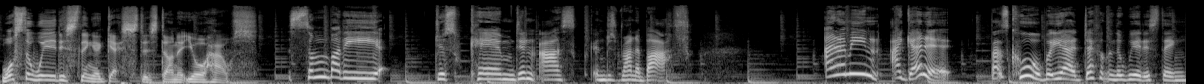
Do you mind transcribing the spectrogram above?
What's the weirdest thing a guest has done at your house? Somebody just came, didn't ask, and just ran a bath. And I mean, I get it. That's cool, but yeah, definitely the weirdest thing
